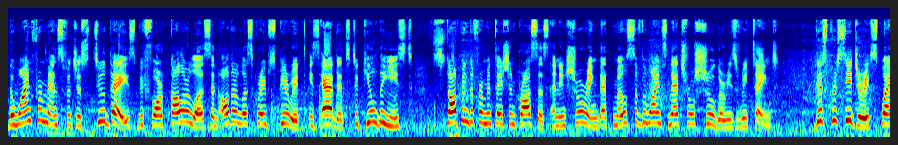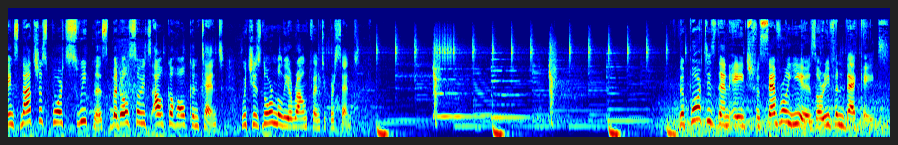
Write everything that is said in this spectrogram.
The wine ferments for just two days before colorless and odorless grape spirit is added to kill the yeast, stopping the fermentation process and ensuring that most of the wine's natural sugar is retained. This procedure explains not just port's sweetness but also its alcohol content, which is normally around 20%. The port is then aged for several years or even decades.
